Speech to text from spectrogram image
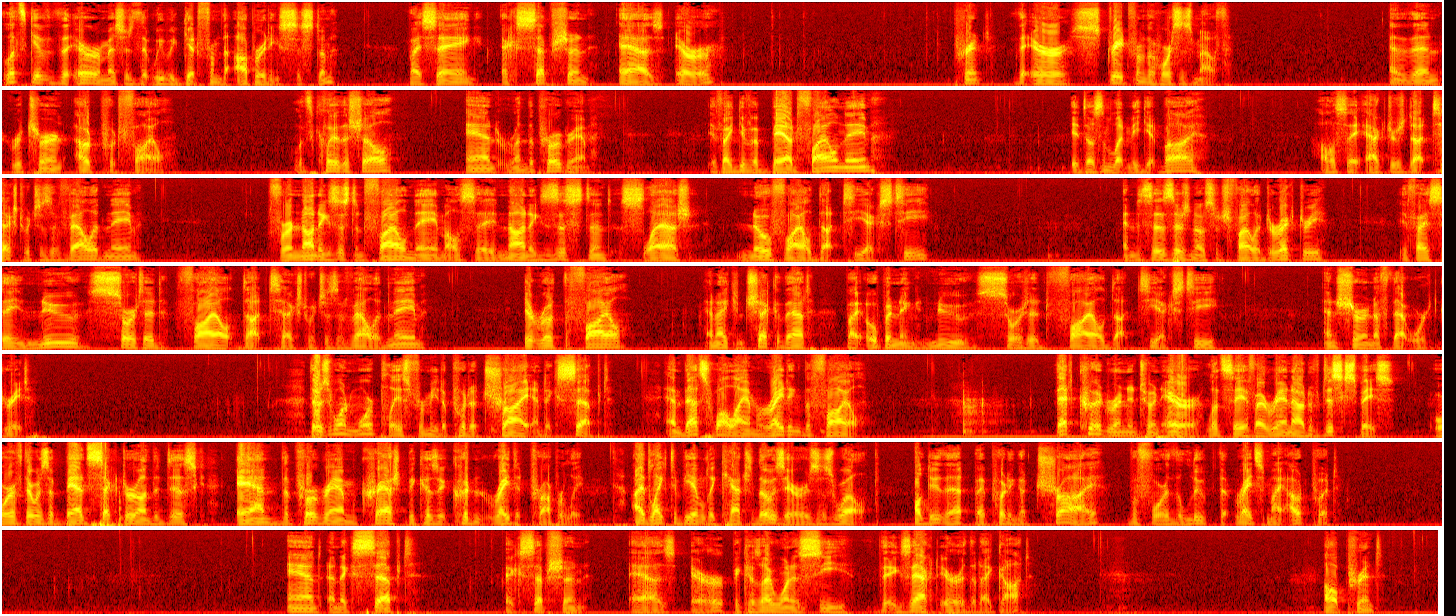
let's give the error message that we would get from the operating system by saying exception as error. Print the error straight from the horse's mouth. And then return output file. Let's clear the shell and run the program. If I give a bad file name, it doesn't let me get by. I'll say actors.txt, which is a valid name. For a non-existent file name, I'll say non-existent slash nofile.txt. And it says there's no such file or directory. If I say new sorted file.txt, which is a valid name, it wrote the file, and I can check that by opening new sorted file.txt and sure enough that worked great. There's one more place for me to put a try and except and that's while I am writing the file. That could run into an error, let's say if I ran out of disk space or if there was a bad sector on the disk and the program crashed because it couldn't write it properly. I'd like to be able to catch those errors as well. I'll do that by putting a try before the loop that writes my output and an except exception as error because I want to see the exact error that I got. I'll print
